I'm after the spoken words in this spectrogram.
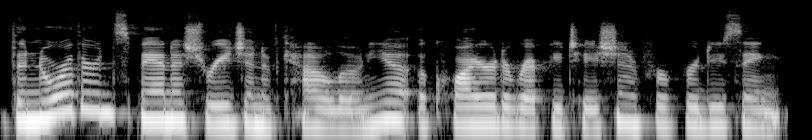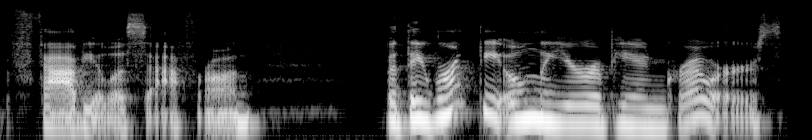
The northern Spanish region of Catalonia acquired a reputation for producing fabulous saffron, but they weren't the only European growers.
